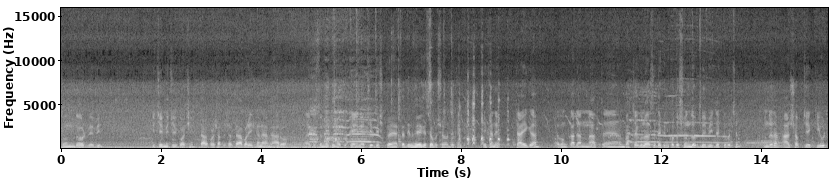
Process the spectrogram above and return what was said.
সুন্দর বেবি কিচিমিচি করছে। তারপরে সাথে সাথে আবার এখানে আমি আরও কিছু নতুন অতিথি এনেছি। বেশ একটা দিন হয়ে গেছে অবশ্য, দেখেন। এখানে টাইগার এবং কাদারনাথ বাচ্চাগুলো আছে। দেখেন কত সুন্দর বেবি দেখতে পাচ্ছেন? বন্ধুরা, আর সবচেয়ে কিউট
